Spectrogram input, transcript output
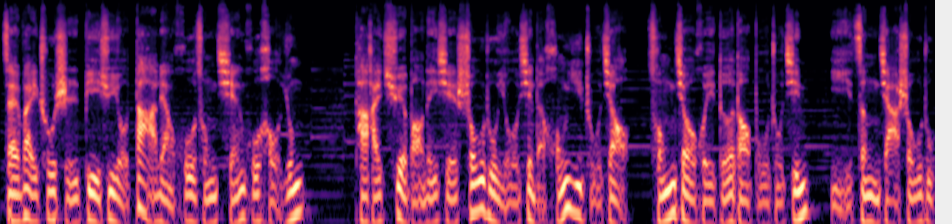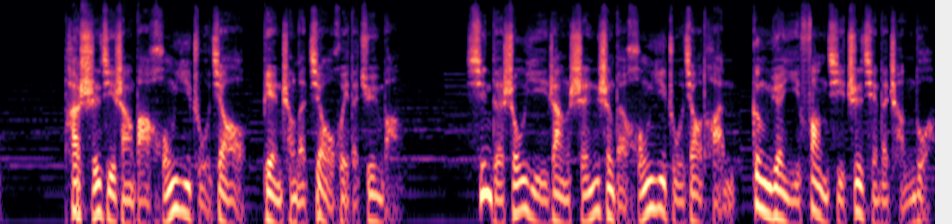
在外出时必须有大量护从前呼后拥。他还确保那些收入有限的红衣主教从教会得到补助金，以增加收入。他实际上把红衣主教变成了教会的君王。新的收益让神圣的红衣主教团更愿意放弃之前的承诺，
